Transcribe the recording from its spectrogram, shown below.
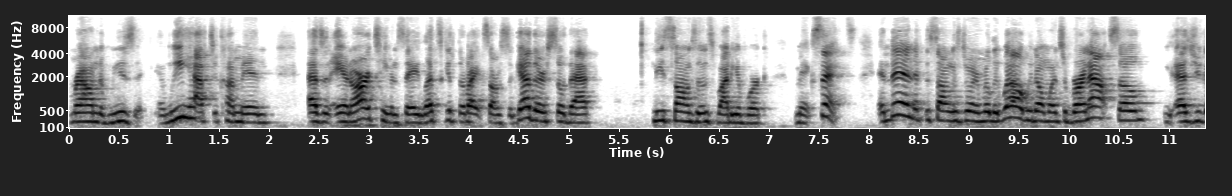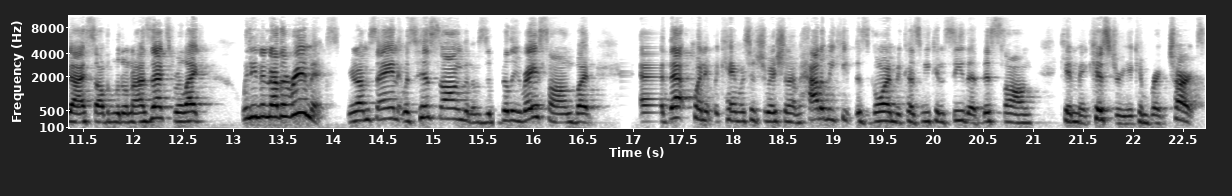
round of music. And we have to come in as an A&R team and say, let's get the right songs together so that these songs in this body of work make sense. And then if the song is doing really well, we don't want to burn out. So as you guys saw with Little Nas X, we're like, we need another remix. You know what I'm saying? It was his song, then it was a Billy Ray song, but at that point it became a situation of how do we keep this going? Because we can see that this song can make history. It can break charts.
